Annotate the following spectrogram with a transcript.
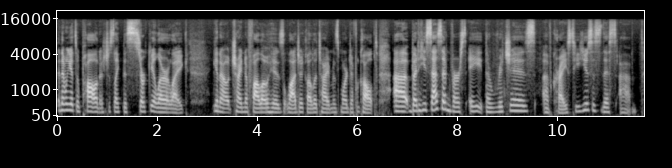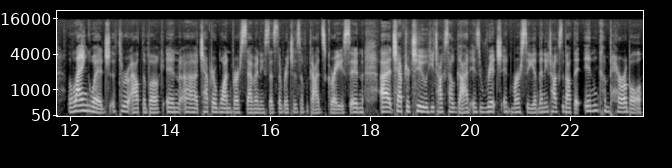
And then we get to Paul and it's just like this circular, like, you know, trying to follow his logic all the time is more difficult. Uh, but he says in verse 8, the riches of Christ, he uses this um, language throughout the book. In uh, chapter 1, verse 7, he says the riches of God's grace. In uh, chapter 2, he talks how God is rich in mercy. And then he talks about the incomparable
